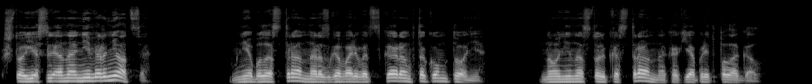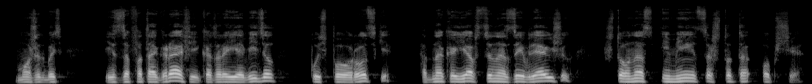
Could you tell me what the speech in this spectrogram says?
что если она не вернется. Мне было странно разговаривать с Каром в таком тоне, но не настолько странно, как я предполагал. Может быть, из-за фотографий, которые я видел, пусть по-уродски, однако явственно заявляющих, что у нас имеется что-то общее.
